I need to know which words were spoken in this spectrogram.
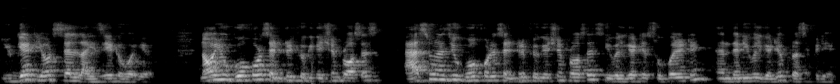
you get your cell lysate over here. Now you go for centrifugation process. As soon as you go for a centrifugation process, you will get your supernatant and then you will get your precipitate.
